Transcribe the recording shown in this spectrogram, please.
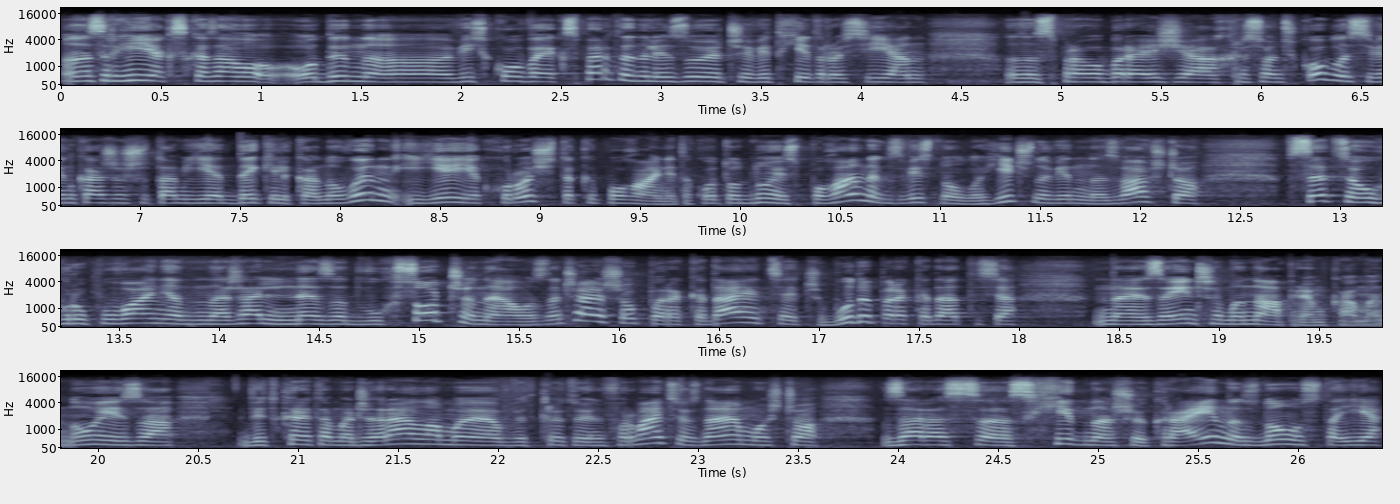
Пане Сергій, як сказав один е, військовий експерт, аналізуючи відхід росіян з правобережжя Херсонської області, він каже, що там є декілька новин і є як хороші, так і погані. Так, от одну із поганих, звісно, логічно він назвав, що все це угрупування, на жаль, не за двохсотчине, а означає, що перекидається чи буде перекидатися на за іншими напрямками. Ну і за відкритими джерелами, відкритою інформацією, знаємо, що зараз е, схід нашої країни знову стає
